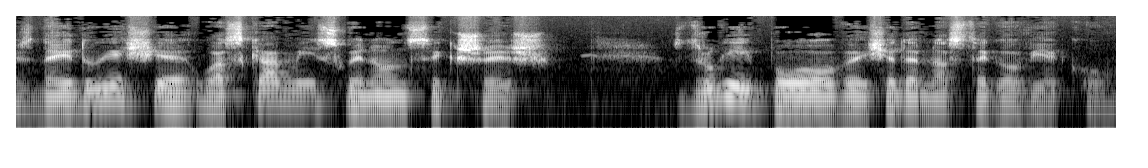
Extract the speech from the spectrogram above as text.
znajduje się łaskami słynący krzyż z drugiej połowy XVII wieku.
